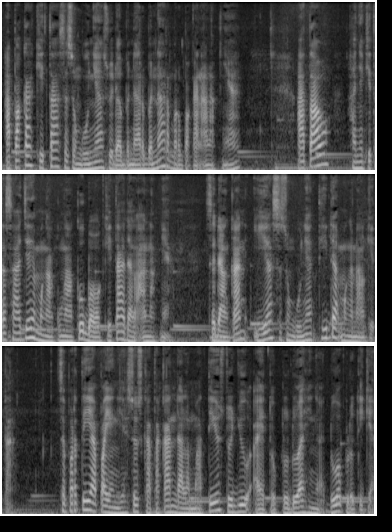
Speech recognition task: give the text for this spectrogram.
apakah kita sesungguhnya sudah benar-benar merupakan anaknya? Atau hanya kita saja yang mengaku-ngaku bahwa kita adalah anaknya, sedangkan ia sesungguhnya tidak mengenal kita. Seperti apa yang Yesus katakan dalam Matius 7 ayat 22 hingga 23.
